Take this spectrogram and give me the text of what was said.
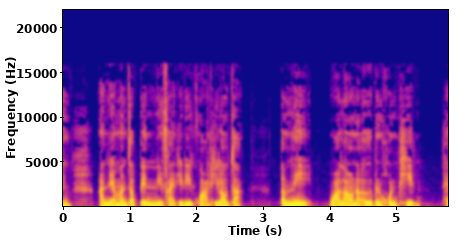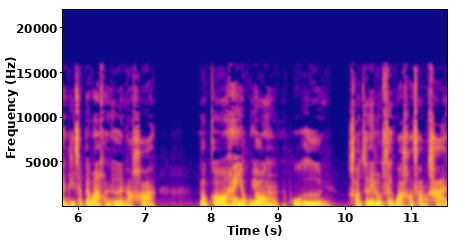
ง อันนี้มันจะเป็นนิสัยที่ดีกว่าที่เราจะตำหนิว่าเรานะ่ะเออเป็นคนผิด แทนที่จะไปว่าคนอื่นนะคะแล้วก็ให้ยกย่องผู้อื่น เขาจะได้รู้สึกว่าเขาสำคัญ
